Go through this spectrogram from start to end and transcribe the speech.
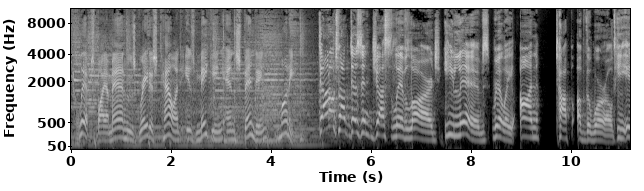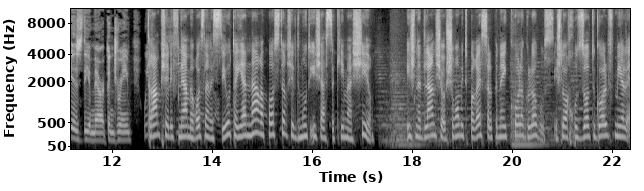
eclipsed by a man whose greatest talent is making and spending money. Donald Trump doesn't just live large, he lives really on top of the world. He is the American dream. We- טראמפ שלפני המרוץ לנשיאות היה נער הפוסטר של דמות איש העסקים העשיר. איש נדל"ן שעושרו מתפרס על פני כל הגלובוס. יש לו אחוזות גולף מ-LA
